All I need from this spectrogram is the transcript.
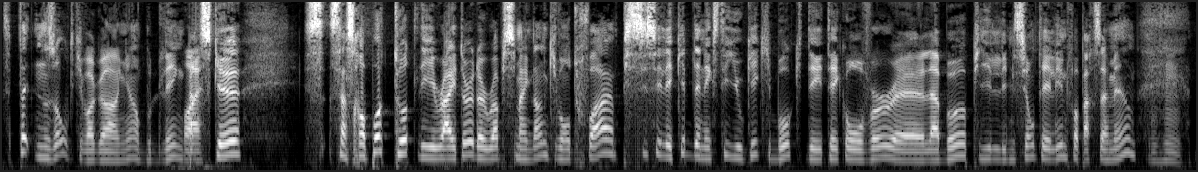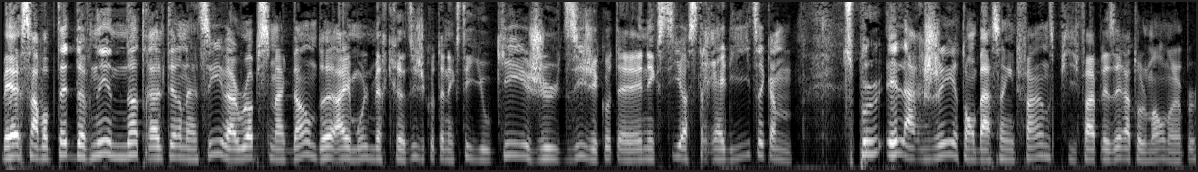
C'est peut-être nous autres qui va gagner en bout de ligne Ouais. parce que ça sera pas tous les writers de Rob SmackDown qui vont tout faire. Puis si c'est l'équipe d'NXT UK qui book des takeovers euh, là-bas, puis l'émission télé une fois par semaine, ben ça va peut-être devenir notre alternative à Rob SmackDown de hey moi le mercredi j'écoute NXT UK, jeudi j'écoute euh, NXT Australie, tu sais comme tu peux élargir ton bassin de fans puis faire plaisir à tout le monde un peu.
